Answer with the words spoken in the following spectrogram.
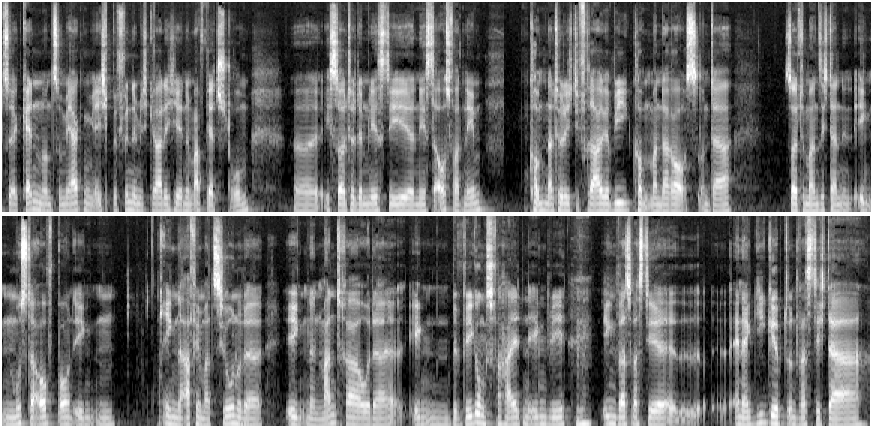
zu erkennen und zu merken, ich befinde mich gerade hier in einem Abwärtsstrom, äh, ich sollte demnächst die nächste Ausfahrt nehmen, kommt natürlich die Frage, wie kommt man da raus? Und da sollte man sich dann irgendein Muster aufbauen, irgendein, irgendeine Affirmation oder irgendein Mantra oder irgendein Bewegungsverhalten irgendwie, mhm. irgendwas, was dir Energie gibt und was dich da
